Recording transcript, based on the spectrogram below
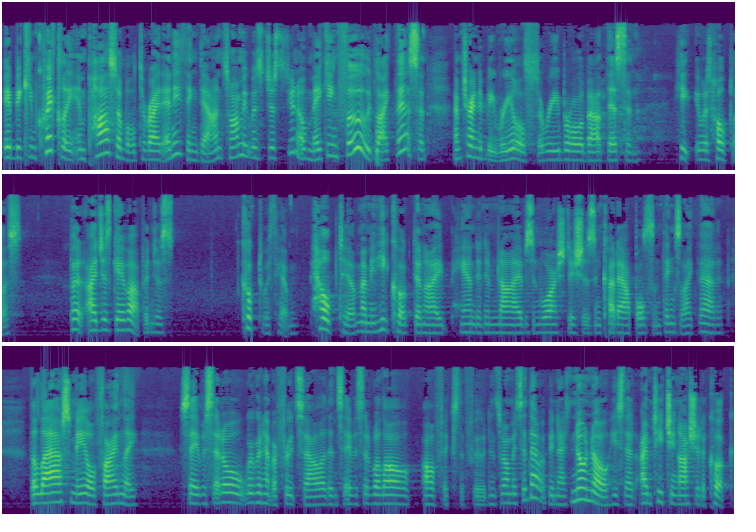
it became quickly impossible to write anything down. Swami was just you know making food like this, and I'm trying to be real cerebral about this, and he, it was hopeless. But I just gave up and just cooked with him, helped him. I mean, he cooked, and I handed him knives and washed dishes and cut apples and things like that. And the last meal, finally, Seva said, Oh, we're going to have a fruit salad. And Seva said, Well, I'll, I'll fix the food. And Swami said, That would be nice. No, no, he said, I'm teaching Asha to cook.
